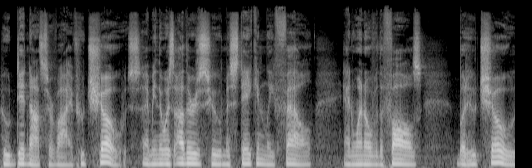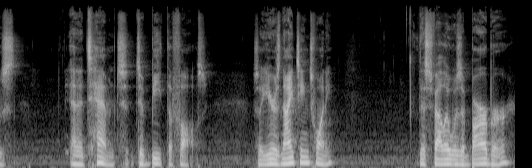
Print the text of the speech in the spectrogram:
who did not survive, who chose. I mean, there was others who mistakenly fell and went over the falls, but who chose an attempt to beat the falls. So, years 1920. This fellow was a barber.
